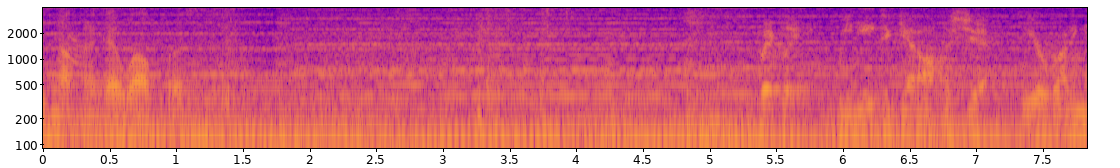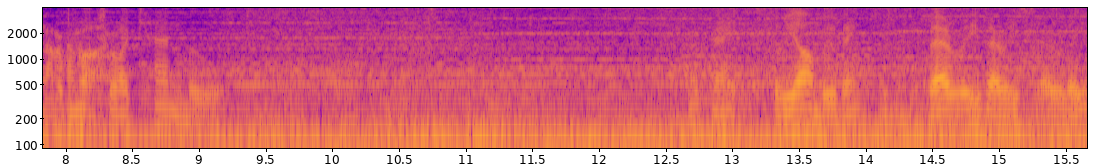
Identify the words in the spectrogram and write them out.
Is not going to go well for us. Quickly, we need to get off the ship. We are running out of I'm time. not sure I can move. Okay, so we are moving. Very, very slowly.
